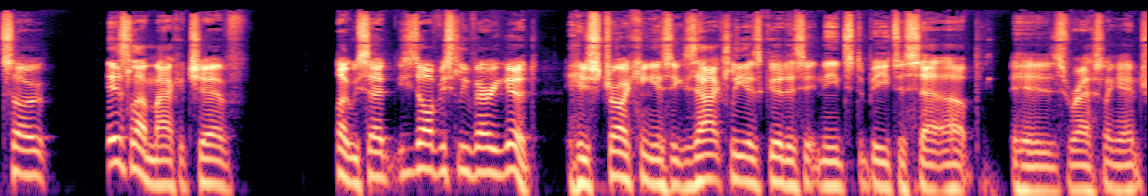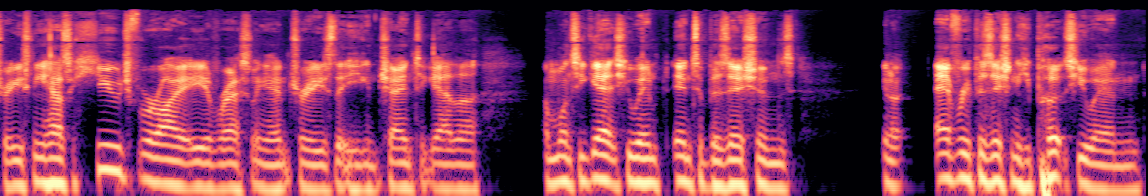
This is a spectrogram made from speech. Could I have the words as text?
So Islam Makhachev, like we said, he's obviously very good. His striking is exactly as good as it needs to be to set up his wrestling entries, and he has a huge variety of wrestling entries that he can chain together. And once he gets you in, into positions, you know every position he puts you in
